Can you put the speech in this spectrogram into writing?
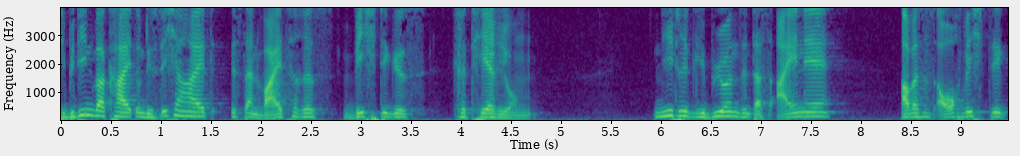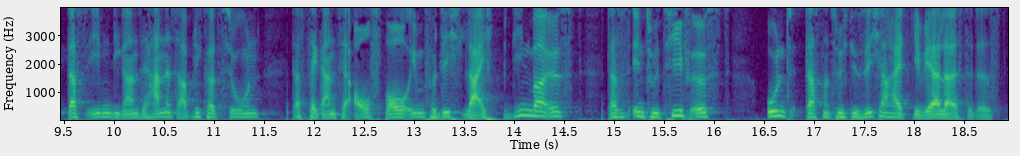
Die Bedienbarkeit und die Sicherheit ist ein weiteres wichtiges Kriterium. Niedrige Gebühren sind das eine, aber es ist auch wichtig, dass eben die ganze Handelsapplikation, dass der ganze Aufbau eben für dich leicht bedienbar ist, dass es intuitiv ist und dass natürlich die Sicherheit gewährleistet ist.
